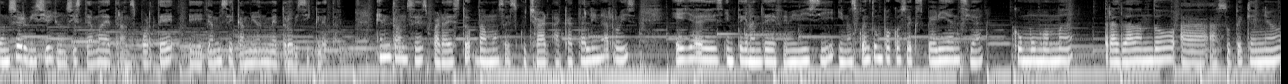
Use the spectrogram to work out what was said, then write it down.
un servicio y un sistema de transporte, eh, llámese camión, metro, bicicleta. Entonces, para esto vamos a escuchar a Catalina Ruiz. Ella es integrante de FemiBici y nos cuenta un poco su experiencia como mamá trasladando a, su pequeño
